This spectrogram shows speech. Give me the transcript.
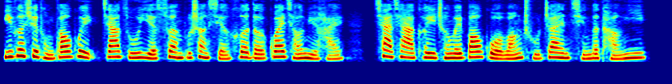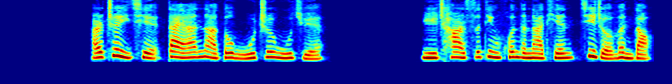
一个血统高贵、家族也算不上显赫的乖巧女孩，恰恰可以成为包裹王储战情的糖衣。而这一切，戴安娜都无知无觉。与查尔斯订婚的那天，记者问道：“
